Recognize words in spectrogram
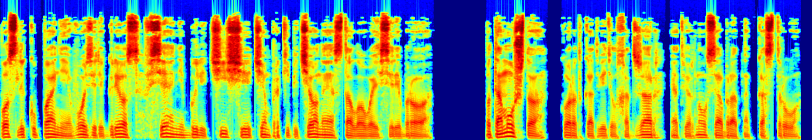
После купания в озере грез все они были чище, чем прокипяченное столовое серебро. «Потому что...» — коротко ответил Хаджар и отвернулся обратно к костру.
